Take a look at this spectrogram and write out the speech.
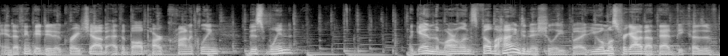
and I think they did a great job at the ballpark chronicling this win. Again, the Marlins fell behind initially, but you almost forgot about that because of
